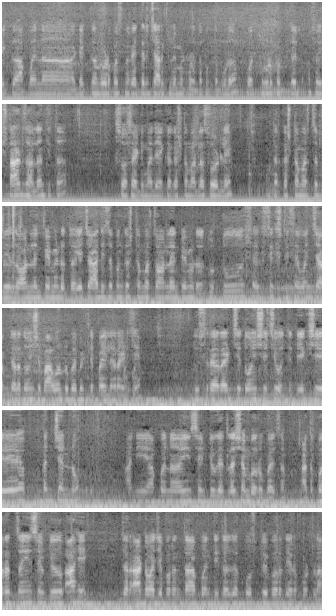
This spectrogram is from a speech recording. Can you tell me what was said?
एक आपण डेक्कन रोडपासून काहीतरी चार किलोमीटर होतं फक्त पुढं. कोथरूड फक्त असं स्टार्ट झालं तिथं सोसायटीमध्ये एका कस्टमरला सोडले. तर कस्टमरचं बिल ऑनलाईन पेमेंट होतं. याच्या आधीचं पण कस्टमरचं ऑनलाईन पेमेंट होतं. टू टू सिक्स्टी सेवनचे आपल्याला दोनशे बावन्न रुपये भेटले पहिल्या राईडचे दुसऱ्या राईडचे दोनशेचे होते. ते एकशे पंच्याण्णव. आणि आपण इन्सेंटिव्ह घेतला शंभर रुपयाचा. आता परतचा इन्सेंटिव्ह आहे. जर आठ वाजेपर्यंत आपण तिथं जर पोचतोय परत एअरपोर्टला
